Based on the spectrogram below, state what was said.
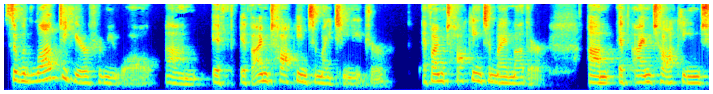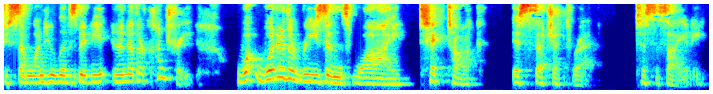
So would love to hear from you all. Um, if if I'm talking to my teenager if I'm talking to my mother, um, if I'm talking to someone who lives maybe in another country, what, what are the reasons why TikTok is such a threat to society?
